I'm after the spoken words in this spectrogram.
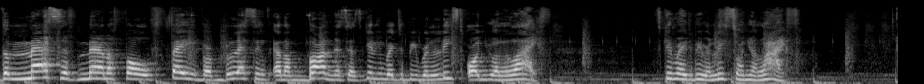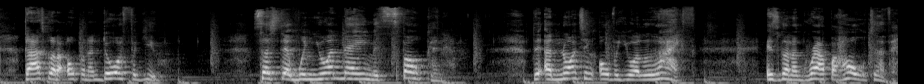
the massive manifold favor, blessings, and abundance that's getting ready to be released on your life. It's getting ready to be released on your life. God's going to open a door for you such that when your name is spoken, the anointing over your life is going to grab a hold of it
